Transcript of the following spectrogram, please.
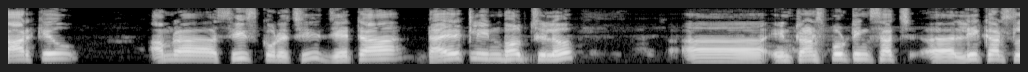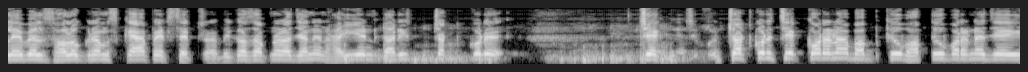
কারকেও আমরা সিজ করেছি, যেটা ডাইরেক্টলি ইনভলভ ছিল in transporting such liquors labels holograms cap etcetera because আপনারা জানেন হাই এন্ড গাড়ি চট করে চেক চট করে চেক করে না ভাব কেউ ভাবতেও পারে না যে এই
